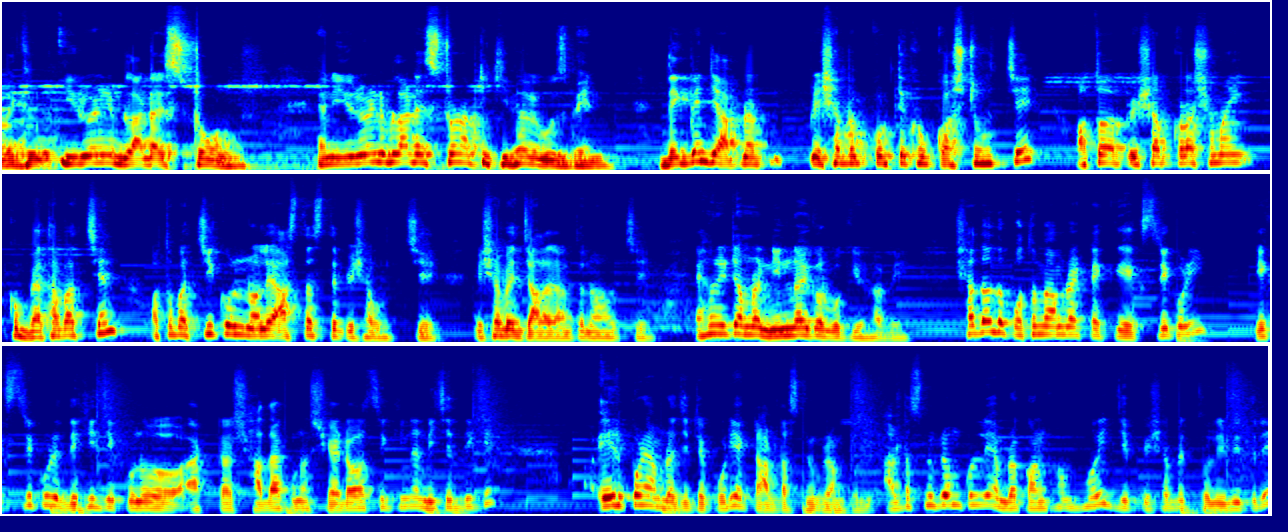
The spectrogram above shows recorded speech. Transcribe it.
আলাইকুম। Urinary bladder stone. Urinary bladder stone আপনি কীভাবে বুঝবেন? দেখবেন যে আপনার পেশাব করতে খুব কষ্ট হচ্ছে, অথবা পেশাব করার সময় খুব ব্যথা পাচ্ছেন, অথবা চিকন নলে আস্তে আস্তে পেশাব হচ্ছে, পেশাবের জ্বালা যন্ত্রণা হচ্ছে। এখন এটা আমরা নির্ণয় করব কীভাবে? সাধারণত প্রথমে আমরা একটা এক্স রে করি। এক্স রে করে দেখি যে কোনো একটা সাদা কোনো শ্যাডো আছে কিনা নিচের দিকে এরপরে আমরা যেটা করি, একটা আলট্রাসনোগ্রাম করি। আলট্রাসনোগ্রাম করলে আমরা কনফার্ম হই যে পেশাবের থলির ভিতরে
